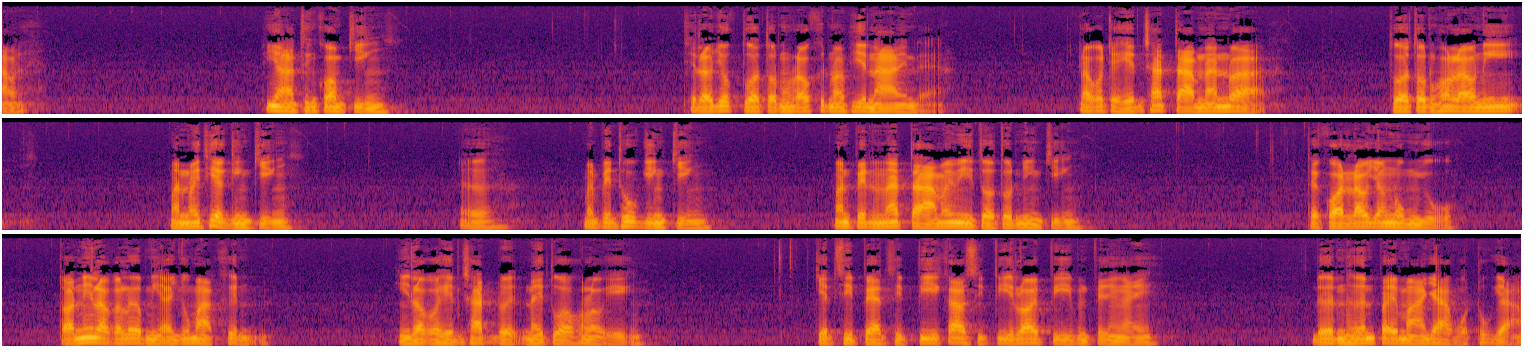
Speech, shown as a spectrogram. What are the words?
พิจารณาถึงความจริงที่เรายกตัวตนของเราขึ้นมาพิจารณานี่แหละ เราก็จะเห็นชัดตามนั้นว่า ตัวตนของเรานี้ มันไม่เที่ยงจริงๆเออมันเป็นทุกข์จริง ๆ มันเป็นหน้าตาไม่มีตัวตนจริง ๆ แต่ก่อนเรายังหนุ่มอยู่ ตอนนี้เราก็เริ่มมีอายุมากขึ้นนี่เราก็เห็นชัดด้วยในตัวของเราเอง เจ็ดสิบแปดสิบปีเก้าสิบปีร้อยปีมันเป็นยังไง เดินเหินไปมายากหมดทุกอย่าง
